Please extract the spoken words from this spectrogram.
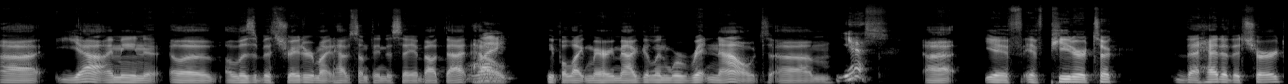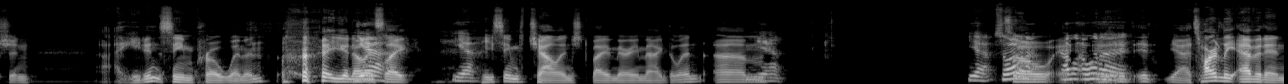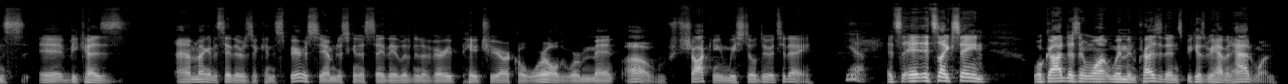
uh, yeah, I mean, uh, Elizabeth Schrader might have something to say about that. Right. How people like Mary Magdalene were written out. Um, Yes. uh, if if Peter took the head of the church and uh, he didn't seem pro women, you know, it's like Yeah. he seemed challenged by Mary Magdalene. Um, yeah. Yeah. So, so I I, want to. it, it, yeah, it's hardly evidence uh, because and I'm not going to say there's a conspiracy. I'm just going to say they lived in a very patriarchal world where men. Oh, shocking! We still do it today. Yeah. It's it's like saying, well, God doesn't want women presidents because we haven't had one.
